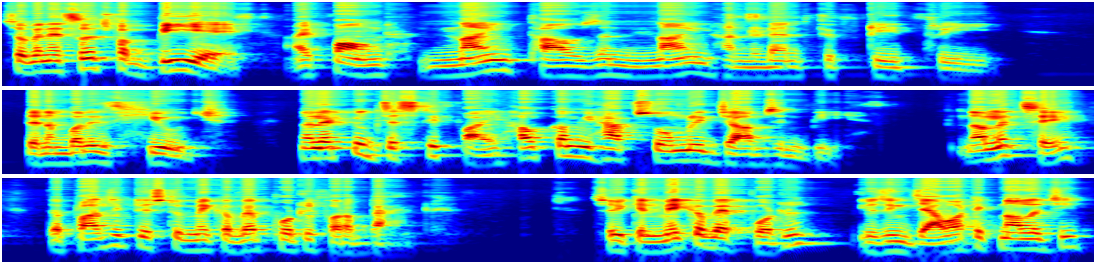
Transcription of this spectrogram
So when I searched for BA, I found 9,953. The number is huge. Now let me justify how come you have so many jobs in BA. Now let's say the project is to make a web portal for a bank. So you can make a web portal using Java technology.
